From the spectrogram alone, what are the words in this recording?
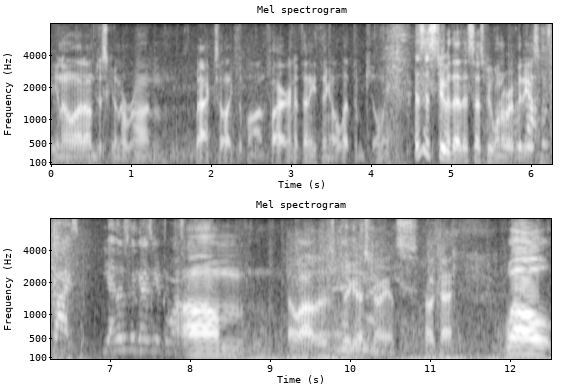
you know what? I'm just gonna run back to like the bonfire, and if anything, I'll let them kill me. This is stupid that this has to be one of our Oh, God, videos. those guys. Yeah, those are the guys you have to watch. Um. Oh wow, those big ass giants. Okay. Well,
